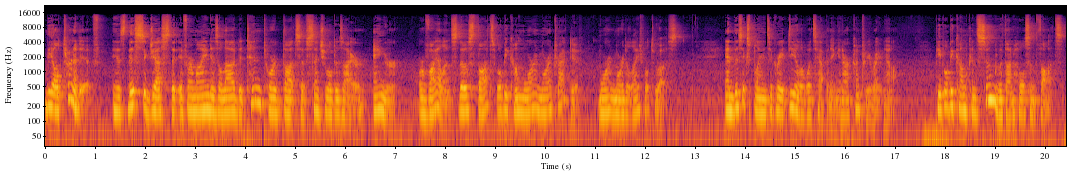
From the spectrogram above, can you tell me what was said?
The alternative is this suggests that if our mind is allowed to tend toward thoughts of sensual desire, anger, or violence, those thoughts will become more and more attractive, more and more delightful to us. And this explains a great deal of what's happening in our country right now. People become consumed with unwholesome thoughts.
